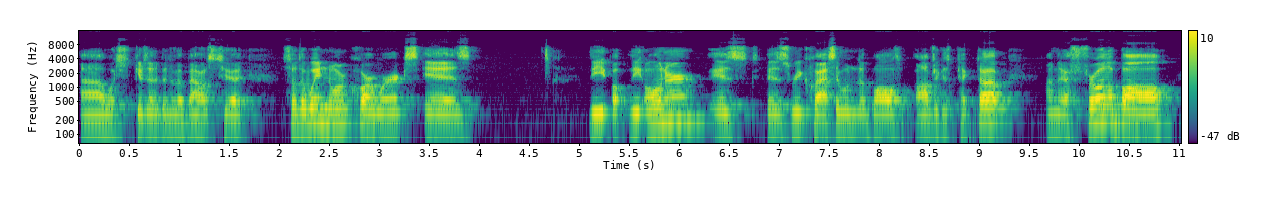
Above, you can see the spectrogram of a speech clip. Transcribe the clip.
uh, which gives it a bit of a bounce to it. So the way Normcore works is the the owner is is requested when the ball object is picked up. I'm going to throw the ball.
